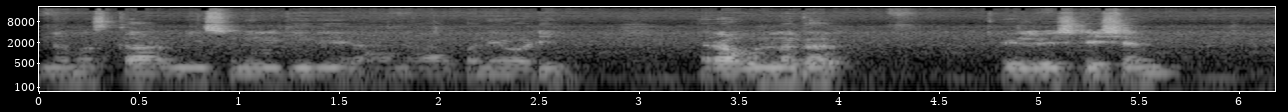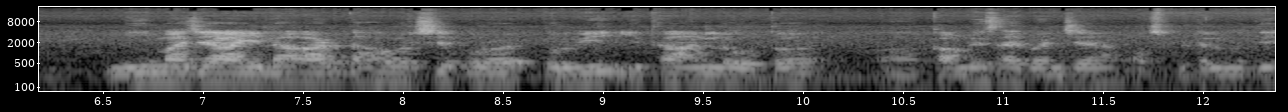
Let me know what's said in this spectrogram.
नमस्कार मी सुनील गिरे राहणार बनेवाडी राहुल नगर रेल्वे स्टेशन. मी माझ्या आईला आठ दहा वर्षे पूर्व पूर्वी इथं आणलं होतं कांबळे साहेबांच्या हॉस्पिटलमध्ये.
